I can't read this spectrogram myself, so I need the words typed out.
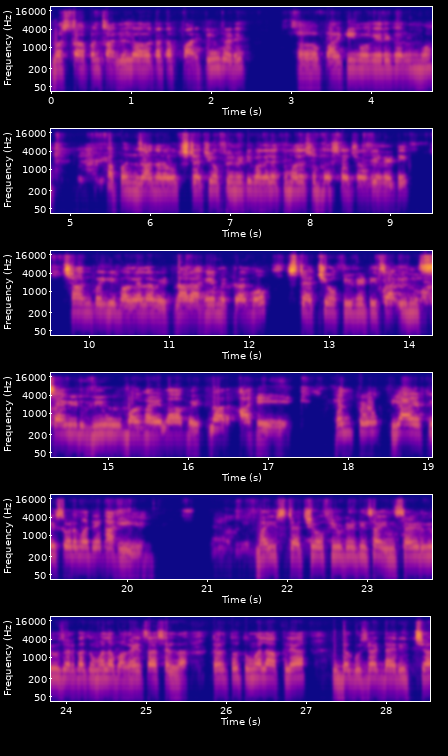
मस्त आपण चाललेलो आहोत आता पार्किंगकडे. पार्किंग वगैरे करून मग आपण जाणार आहोत. स्टॅच्यू ऑफ युनिटी बघायला तुम्हाला सुद्धा स्टॅच्यू ऑफ युनिटी छानपैकी बघायला भेटणार आहे मित्रांनो. स्टॅच्यू ऑफ युनिटीचा इनसाइड व्ह्यू बघायला भेटणार आहे. पण तो या एपिसोडमध्ये नाही. भाई स्टॅच्यू ऑफ युनिटीचा इनसाइड व्ह्यू जर का तुम्हाला बघायचा असेल ना तर तो तुम्हाला आपल्या द गुजरात डायरीजच्या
